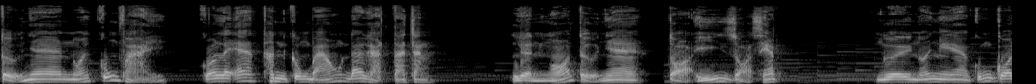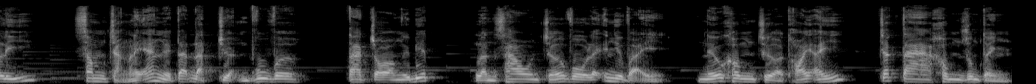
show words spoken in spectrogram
Tử nha nói cũng phải, có lẽ thân công báo đã gạt ta chăng? Liền ngó tử nha, tỏ ý dò xét. Ngươi nói nghe cũng có lý, song chẳng lẽ người ta đặt chuyện vu vơ? Ta cho ngươi biết lần sau chớ vô lễ như vậy. Nếu không chừa thói ấy, chắc ta không dung tình.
